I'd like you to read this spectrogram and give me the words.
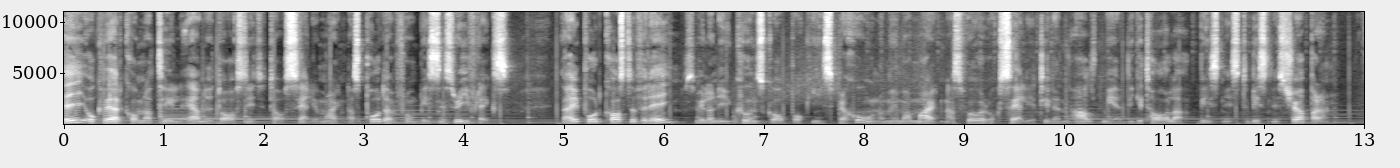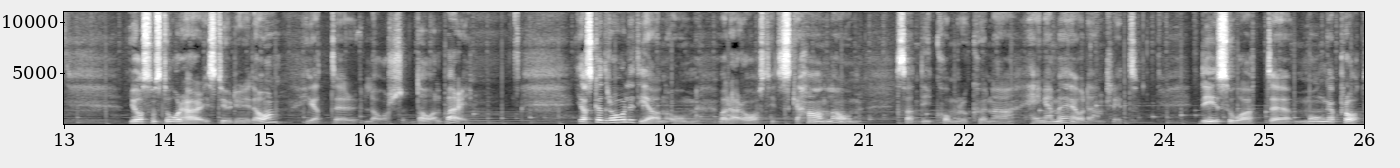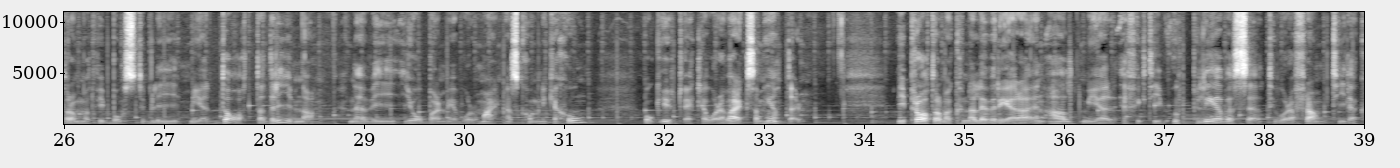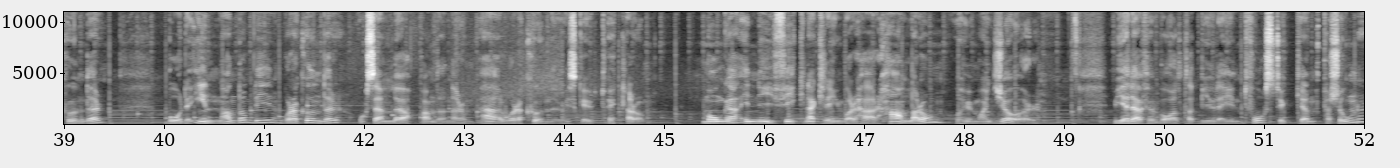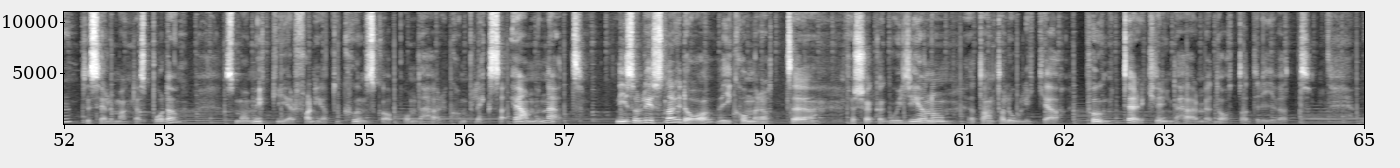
Hej och välkomna till ännu ett avsnitt av Sälj och marknadspodden från Business Reflex. Det här är podcasten för dig som vill ha ny kunskap och inspiration om hur man marknadsför och säljer till den allt mer digitala business-to-business-köparen. Jag som står här i studion idag heter Lars Dahlberg. Jag ska dra lite grann om vad det här avsnittet ska handla om så att ni kommer att kunna hänga med ordentligt. Det är så att eh, många pratar om att vi måste bli mer datadrivna när vi jobbar med vår marknadskommunikation och utvecklar våra verksamheter. Vi pratar om att kunna leverera en allt mer effektiv upplevelse till våra framtida kunder. Både innan de blir våra kunder och sen löpande när de är våra kunder och vi ska utveckla dem. Många är nyfikna kring vad det här handlar om och hur man gör. Vi har därför valt att bjuda in två stycken personer till Sälj och marknadspodden som har mycket erfarenhet och kunskap om det här komplexa ämnet. Ni som lyssnar idag, vi kommer att eh, försöka gå igenom ett antal olika punkter kring det här med datadrivet.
